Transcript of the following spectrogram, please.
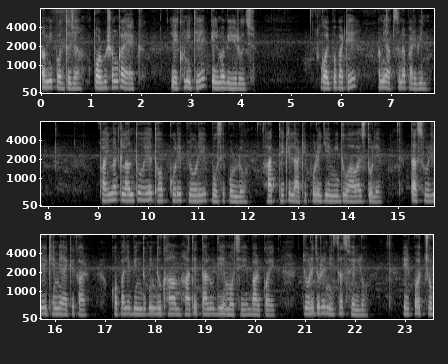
আমি পদ্মজা, পর্ব সংখ্যা এক, লেখনীতে এলমা বেহেরোজ। গল্প পাঠে আমি আফসানা পারভিন। ফাইমা ক্লান্ত হয়ে ধপ করে ফ্লোরে বসে পড়ল। হাত থেকে লাঠি পড়ে গিয়ে মৃদু আওয়াজ তোলে। তার শরীরে ঘেমে একেকার। কপালে বিন্দু বিন্দু ঘাম হাতের তালু দিয়ে মোছে বার কয়েক। জোরে জোরে নিঃশ্বাস ফেলল। এরপর চোখ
